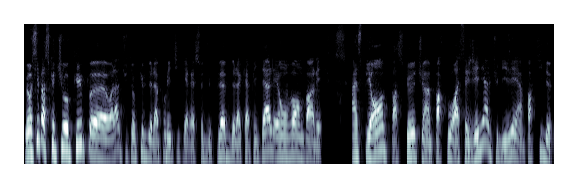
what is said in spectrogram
mais aussi parce que tu occupes, euh, voilà, tu t'occupes de la politique RSE du club, de la capitale, et on va en parler. Inspirante parce que tu as un parcours assez génial. Tu disais un parti de,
